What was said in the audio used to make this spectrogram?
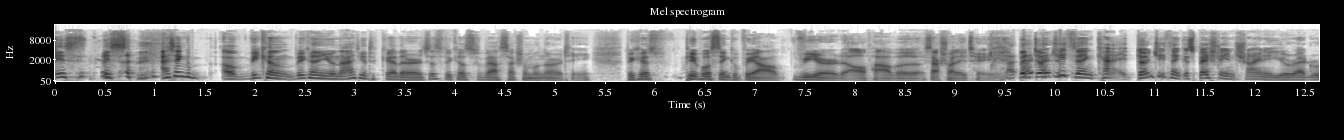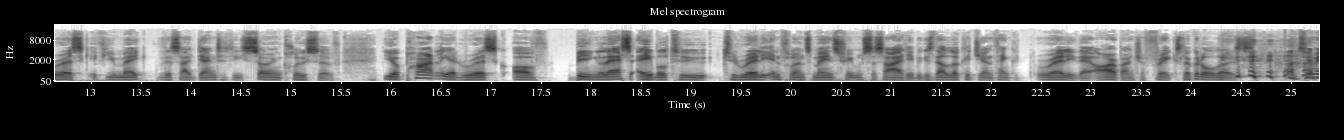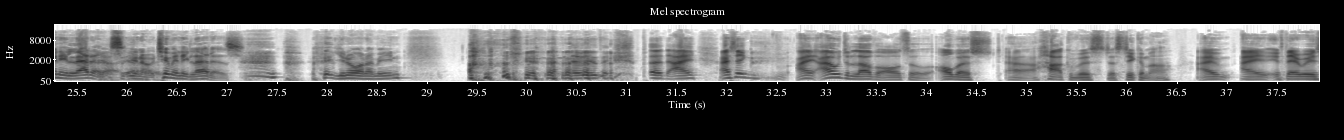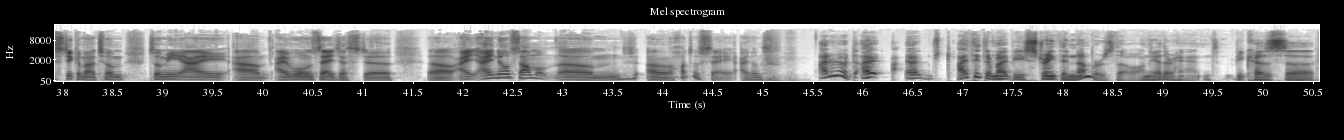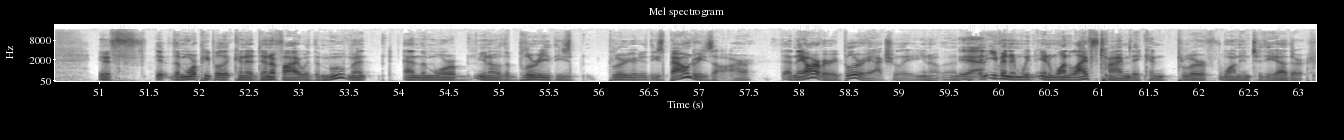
it's it's. I think uh, we can we can unite it together just because we are sexual minority. Because people think we are weird of our sexuality. But don't you think? ca- Don't you think, especially in China, you're at risk if you make this identity so inclusive? You're partly at risk of being less able to to really influence mainstream society because they'll look at you and think, really, they are a bunch of freaks. Look at all those too many letters. you know, too many letters. you know what I mean? but I I think I, I would love also always uh, hug with the stigma. I, I if there is stigma to to me I um I won't say just uh, uh I I know some um uh how to say I don't I don't know. I, I I think there might be strength in numbers, though. On the other hand, because uh, if, if the more people that can identify with the movement, and the more you know, the blurry these blurry these boundaries are, and they are very blurry, actually. You know, and, Yeah. and even in in one lifetime, they can blur one into the other.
